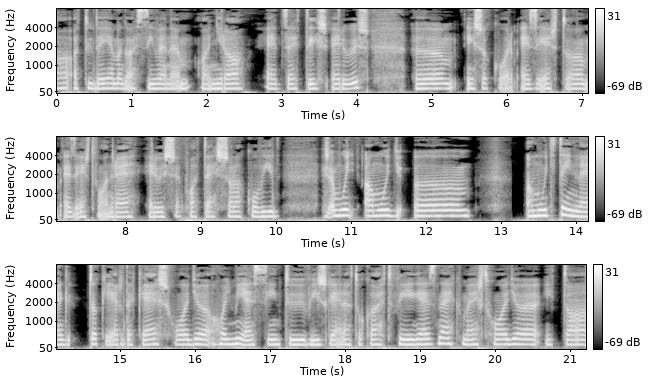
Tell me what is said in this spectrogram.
a, a tüdeje meg a szíve nem annyira edzett és erős, és akkor ezért, ezért van rá erősebb hatással a COVID. És amúgy, amúgy, amúgy tényleg tök érdekes, hogy, hogy milyen szintű vizsgálatokat végeznek, mert hogy itt a,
